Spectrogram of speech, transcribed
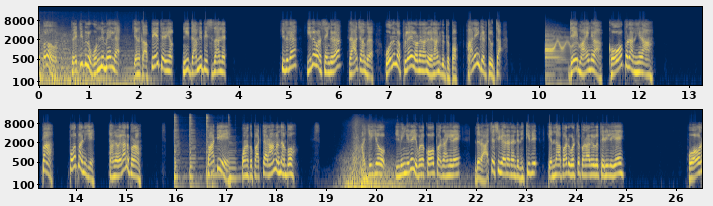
எப்போ பெட்டிக்குள்ள ஒண்ணுமே இல்ல. எனக்கு அப்பயே தெரியும். நீ டம்மி பீஸ் தானே. இதுல இளவரசங்கிற ராஜாங்கிற ஒழுங்கா பிள்ளைகளோட நாள் விளையாண்டுகிட்டு இருப்போம். அதையும் கெடுத்து விட்டா. டேய் மயங்கடா கோபப்படாதீங்கடா பா போப்பா நீ. நாங்க விளையாட போறோம். பாட்டி உனக்கு பத்தாராம வந்தான் போ ஐயோ இவங்களே இவ்வளவு கோவப்படுறாங்களே. இந்த ராட்சசி வேற ரெண்டு நிக்குது. என்ன பாடு கொடுத்து பரவாயில்ல தெரியலையே. ஓர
